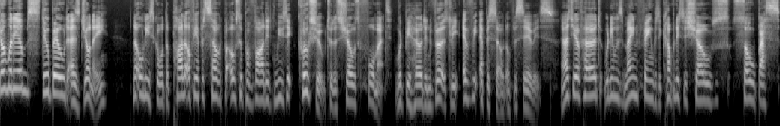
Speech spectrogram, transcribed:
John Williams, still billed as Johnny, not only scored the pilot of the episode but also provided music crucial to the show's format, would be heard in virtually every episode of the series. As you have heard, Williams' main theme which accompanies the show's Saul Bass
